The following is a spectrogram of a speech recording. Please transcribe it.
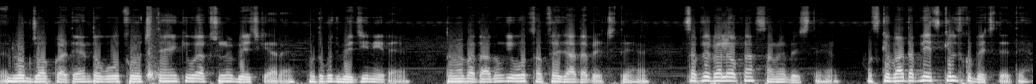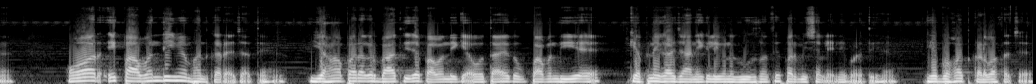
लोग जॉब करते हैं तो वो सोचते हैं कि वो एक्चुअल में बेच क्या रहे हैं। वो तो कुछ बेच ही नहीं रहे हैं। तो मैं बता दूँ कि वो सबसे ज़्यादा बेचते हैं। सबसे पहले वो अपना समय बेचते हैं। उसके बाद अपनी स्किल्स को बेच देते हैं। और एक पाबंदी में बंद कर रह जाते हैं। यहाँ पर अगर बात की जाए, पाबंदी क्या होता है तो पाबंदी ये है कि अपने घर जाने के लिए उन्हें दूसरों से परमिशन लेनी पड़ती है। ये बहुत कड़वा सच है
